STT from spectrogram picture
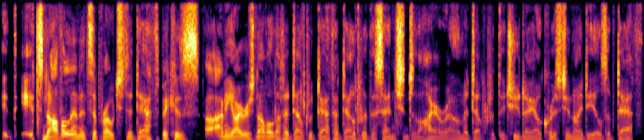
it, it's novel in its approach to death because any Irish novel that had dealt with death had dealt with ascension to the higher realm, had dealt with the Judeo Christian ideals of death,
